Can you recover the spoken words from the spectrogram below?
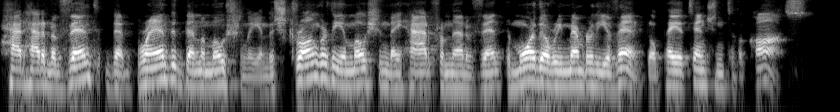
had had an event that branded them emotionally. And the stronger the emotion they had from that event, the more they'll remember the event. They'll pay attention to the cause.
